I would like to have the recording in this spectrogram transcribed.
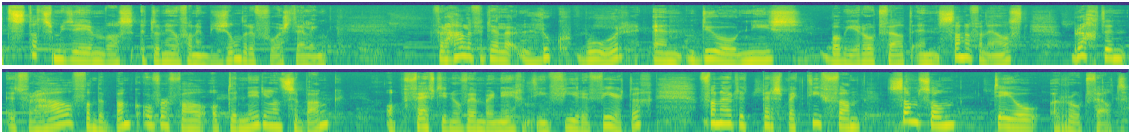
Het Stadsmuseum was het toneel van een bijzondere voorstelling. Verhalen vertellen Loek Boer en duo Nies, Bobby Roodveld en Sanne van Elst brachten het verhaal van de bankoverval op de Nederlandse Bank op 15 november 1944 vanuit het perspectief van Samson Theo Roodveld.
